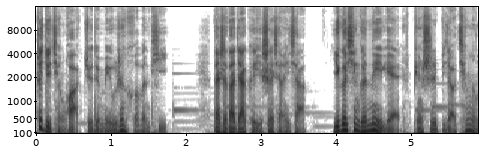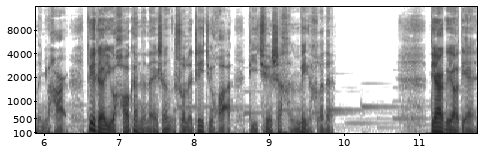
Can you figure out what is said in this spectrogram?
这句情话绝对没有任何问题。但是大家可以设想一下，一个性格内敛、平时比较清冷的女孩，对着有好感的男生说了这句话，的确是很违和的。第二个要点，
